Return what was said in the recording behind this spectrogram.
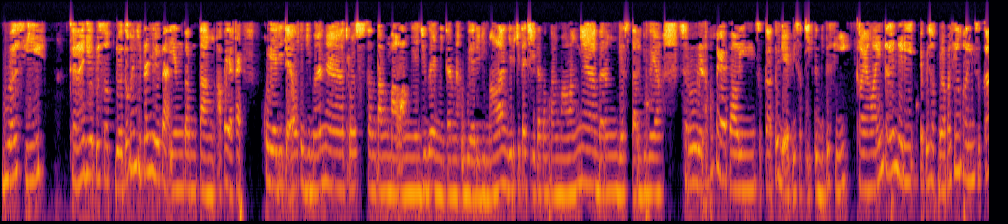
Dua sih karena di episode 2 tuh kan kita nyeritain tentang apa ya kayak kuliah di TL tuh gimana, terus tentang Malangnya juga nih karena UB ada di Malang, jadi kita cerita tentang Malangnya bareng gestar juga yang seru dan aku kayak paling suka tuh di episode itu gitu sih. Kalau yang lain kalian dari episode berapa sih yang paling suka?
